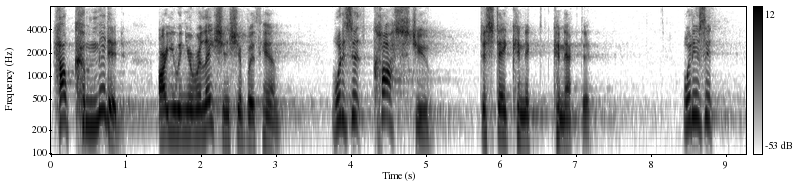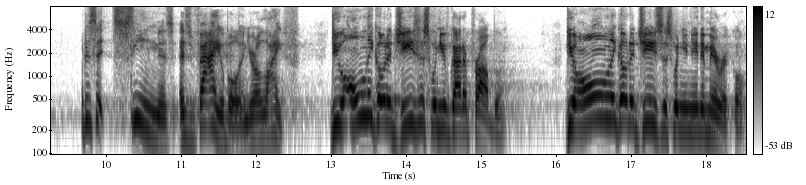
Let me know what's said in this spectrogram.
How committed are you in your relationship with Him? What does it cost you to stay connected? connected? What is it, what is it seen as, as valuable in your life? Do you only go to Jesus when you've got a problem? Do you only go to Jesus when you need a miracle?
